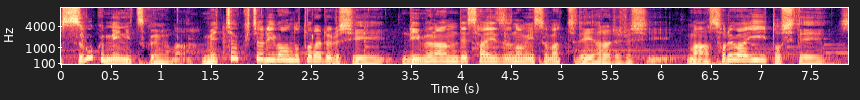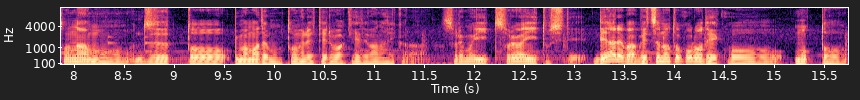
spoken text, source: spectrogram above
すごく目につくんよな。めちゃくちゃリバウンド取られるしリブランでサイズのミスマッチでやられるしまあそれはいいとしてそんなもうずっと今までも止めれてるわけではないからそれもいいそれはいいとして。であれば別のところでこうもっと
